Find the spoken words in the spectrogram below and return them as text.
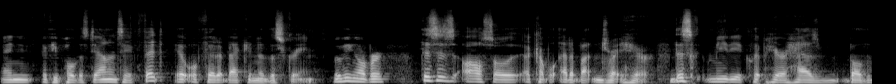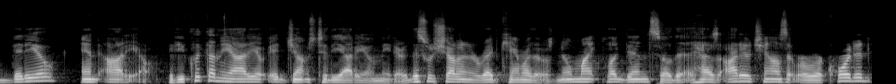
And if you pull this down and say fit, it will fit it back into the screen. Moving over, this is also a couple edit buttons right here. This media clip here has both video and audio. If you click on the audio, it jumps to the audio meter. This was shot on a RED camera. There was no mic plugged in, so that it has audio channels that were recorded,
